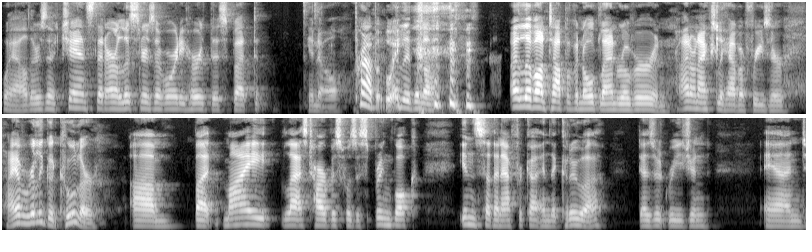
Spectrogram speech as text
Well, there's a chance that our listeners have already heard this, but you know, Probably. I live in a I live on top of an old Land Rover, and I don't actually have a freezer. I have a really good cooler. Um, but my last harvest was a springbok in southern Africa in the Karoo desert region, and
